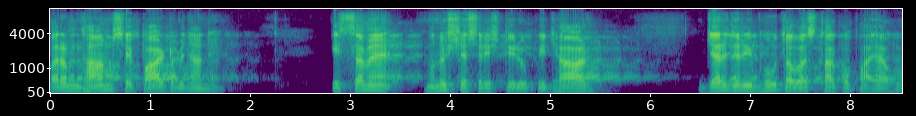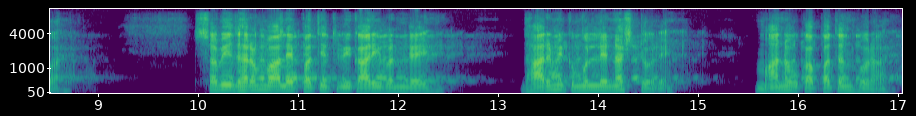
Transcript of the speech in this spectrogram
परम धाम से पाठ बजाने। इस समय मनुष्य सृष्टि रूपी झाड़, जर्जरी भूत अवस्था को पाया हुआ है। सभी धर्म वाले पतित विकारी बन गए हैं। धार्मिक मूल्य नष्ट हो रहे हैं। मानव का पतन हो रहा है।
